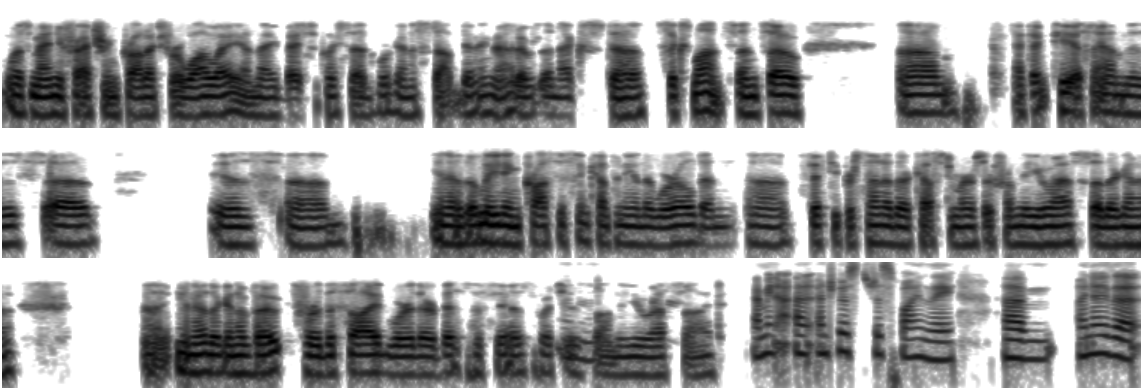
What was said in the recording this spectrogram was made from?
was manufacturing products for Huawei, and they basically said we're going to stop doing that over the next uh, six months. And so, um, I think TSM is uh, is um, you know the leading processing company in the world, and uh, 50% of their customers are from the U.S. So they're going to, uh, you know, they're going to vote for the side where their business is, which mm-hmm. is on the U.S. side. I mean, and, just just finally, um, I know that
